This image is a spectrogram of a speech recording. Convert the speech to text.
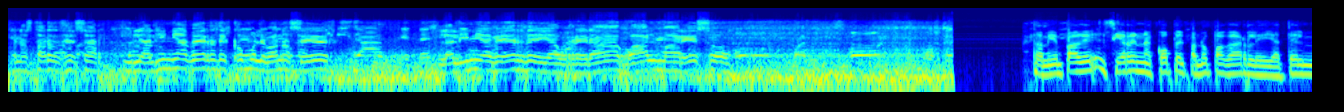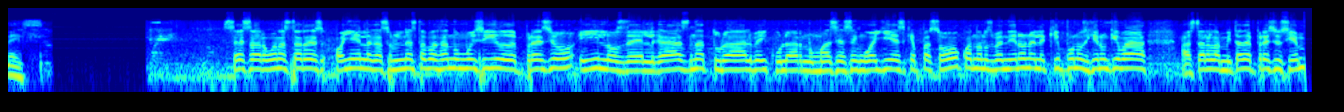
Buenas tardes, César. ¿Y la línea verde cómo le van a hacer? La línea verde y ahorrará Walmart, eso. También pague, cierren a Coppel para no pagarle y a Telmex. César, buenas tardes. Oye, la gasolina está bajando muy seguido de precio y los del gas natural vehicular nomás se hacen güeyes. ¿Qué pasó? Cuando nos vendieron el equipo nos dijeron que iba a estar a la mitad de precio siempre.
